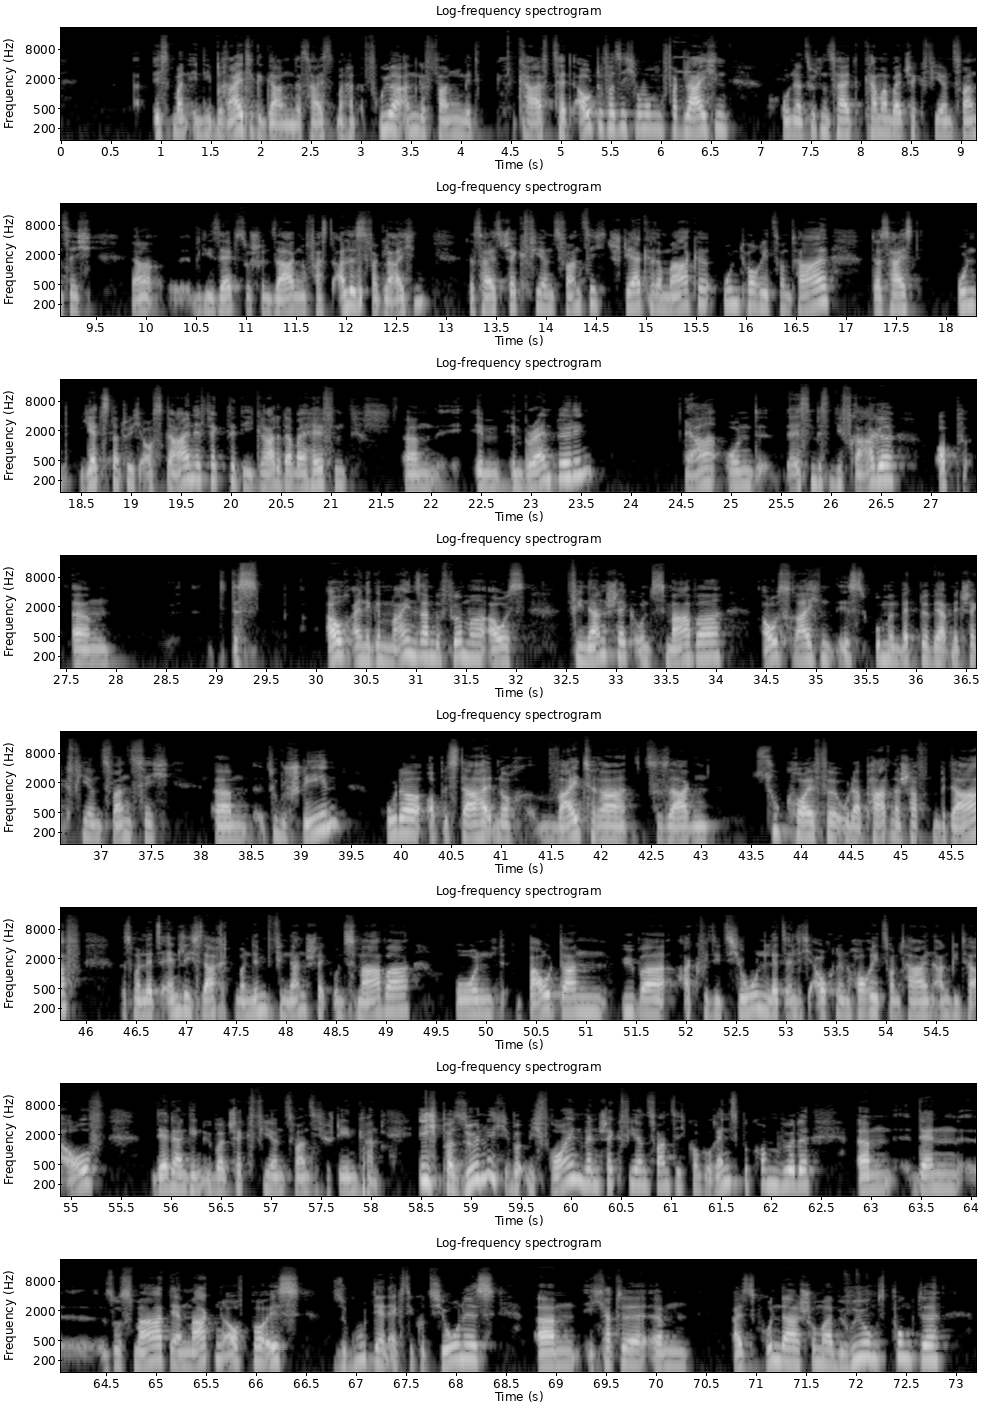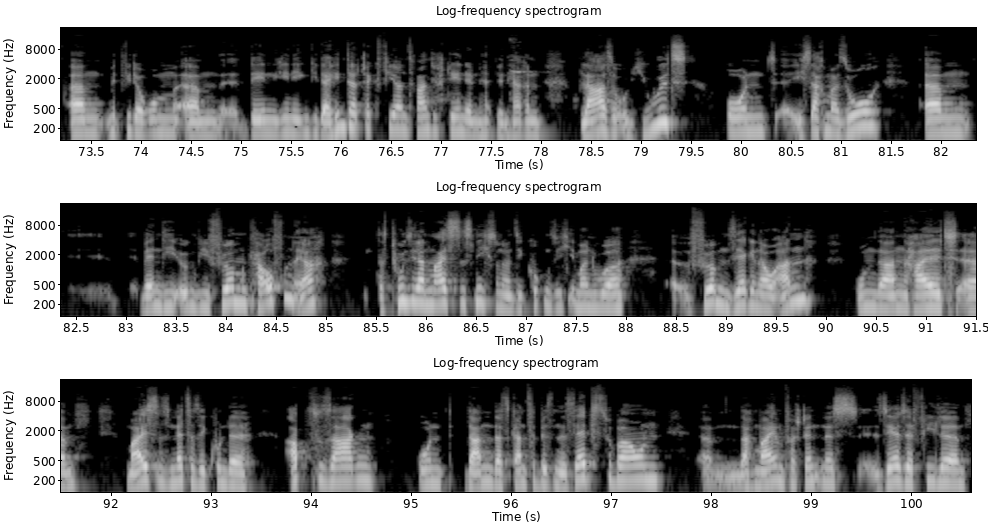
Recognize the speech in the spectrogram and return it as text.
ist man in die Breite gegangen. Das heißt, man hat früher angefangen mit Kfz-Autoversicherungen vergleichen und in der Zwischenzeit kann man bei Check24, ja, wie die selbst so schön sagen, fast alles vergleichen. Das heißt, Check24, stärkere Marke und horizontal. Das heißt, und jetzt natürlich auch Skaleneffekte, die gerade dabei helfen ähm, im, im Brandbuilding. Ja, und da ist ein bisschen die Frage, ob ähm, das auch eine gemeinsame Firma aus Finanzcheck und Smava ausreichend ist, um im Wettbewerb mit Check24 ähm, zu bestehen? Oder ob es da halt noch weiterer sozusagen Zukäufe oder Partnerschaften bedarf, dass man letztendlich sagt, man nimmt Finanzcheck und Smava und baut dann über Akquisitionen letztendlich auch einen horizontalen Anbieter auf, der dann gegenüber Check24 bestehen kann. Ich persönlich würde mich freuen, wenn Check24 Konkurrenz bekommen würde, ähm, denn äh, so smart deren Markenaufbau ist, so gut deren Exekution ist. Ähm, ich hatte ähm, als Gründer schon mal Berührungspunkte ähm, mit wiederum ähm, denjenigen, die dahinter Check24 stehen, den, den Herren Blase und Jules. Und ich sage mal so, ähm, wenn die irgendwie Firmen kaufen, ja, das tun sie dann meistens nicht, sondern sie gucken sich immer nur äh, Firmen sehr genau an, um dann halt äh, meistens in letzter Sekunde abzusagen und dann das ganze Business selbst zu bauen. Ähm, nach meinem Verständnis sehr, sehr viele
